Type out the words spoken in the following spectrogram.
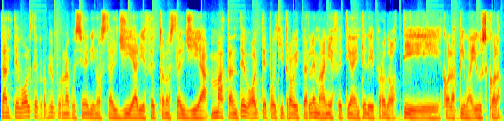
tante volte proprio per una questione di nostalgia, di effetto nostalgia, ma tante volte poi ti trovi per le mani effettivamente dei prodotti con la P maiuscola.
